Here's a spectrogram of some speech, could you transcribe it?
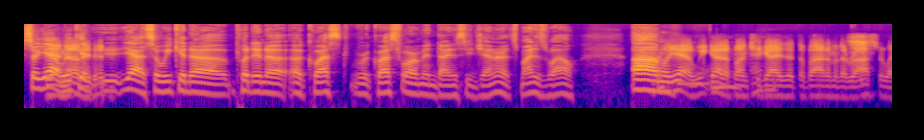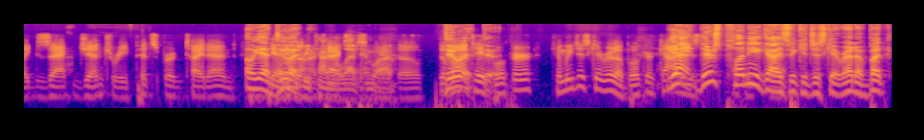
So yeah, Yeah, we no, could yeah, so we could uh, put in a, a quest request for him in Dynasty Generates. Might as well. Um, oh yeah, we got a bunch of guys at the bottom of the roster like Zach Gentry, Pittsburgh tight end. Oh yeah, Yeah, do it He's it. on be our time to let him squad, go. though. Do it, Devontae do- Booker. Can we just get rid of Booker? God, yeah, there's plenty of guys we could just get rid of, but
